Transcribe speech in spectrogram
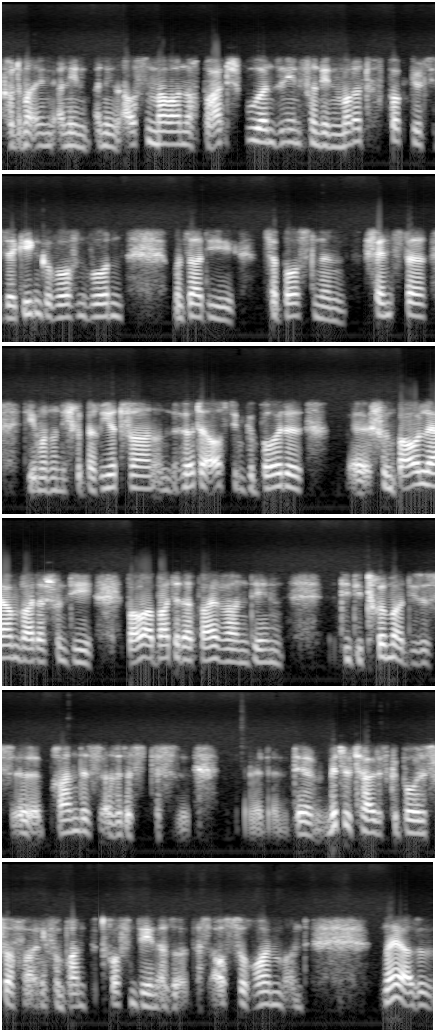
konnte man an den, an den Außenmauern noch Brandspuren sehen von den Molotow-Cocktails, die dagegen geworfen wurden. Man sah die zerborstenen Fenster, die immer noch nicht repariert waren und hörte aus dem Gebäude äh, schon Baulärm, weil da schon die Bauarbeiter dabei waren, denen die die Trümmer dieses äh, Brandes, also das das der Mittelteil des Gebäudes war vor Dingen vom Brand betroffen, den also das auszuräumen. Und naja, also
